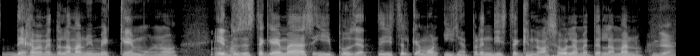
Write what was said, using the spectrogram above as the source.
déjame meter la mano y me quemo, ¿no? Y Ajá. entonces te quemas y pues ya te diste el quemón y ya aprendiste que no vas a volver a meter la mano. Ya.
